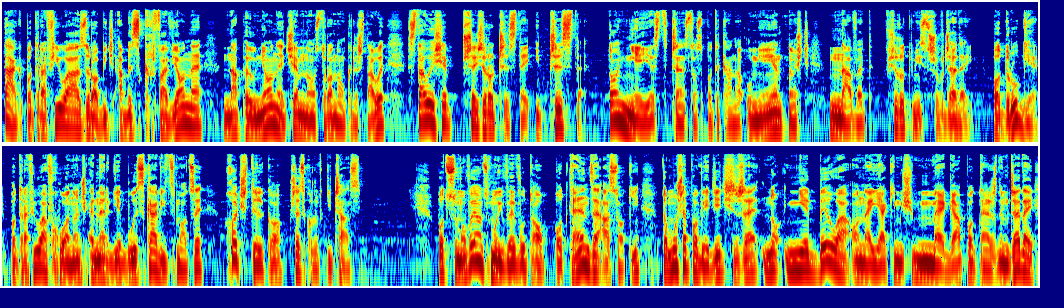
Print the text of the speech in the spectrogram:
Tak, potrafiła zrobić, aby skrwawione, napełnione ciemną stroną kryształy stały się przeźroczyste i czyste. To nie jest często spotykana umiejętność, nawet wśród mistrzów Jedi. Po drugie, potrafiła wchłonąć energię błyskawic mocy, choć tylko przez krótki czas. Podsumowując mój wywód o potędze Asoki, to muszę powiedzieć, że no nie była ona jakimś mega potężnym Jedi,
